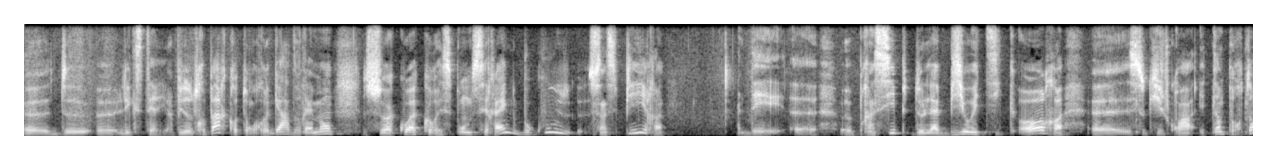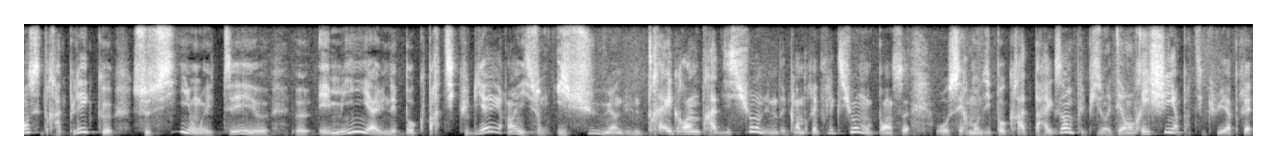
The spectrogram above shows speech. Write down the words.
de l'extérieur. Puis d'autre part, quand on regarde vraiment ce à quoi correspondent ces règles, beaucoup s'inspirent des euh, euh, principes de la bioéthique. Or, euh, ce qui je crois est important, c'est de rappeler que ceux-ci ont été émis à une époque particulière. Hein. Ils sont issus hein, d'une très grande tradition, d'une grande réflexion. On pense au serment d'Hippocrate, par exemple, et puis ils ont été enrichis, en particulier après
